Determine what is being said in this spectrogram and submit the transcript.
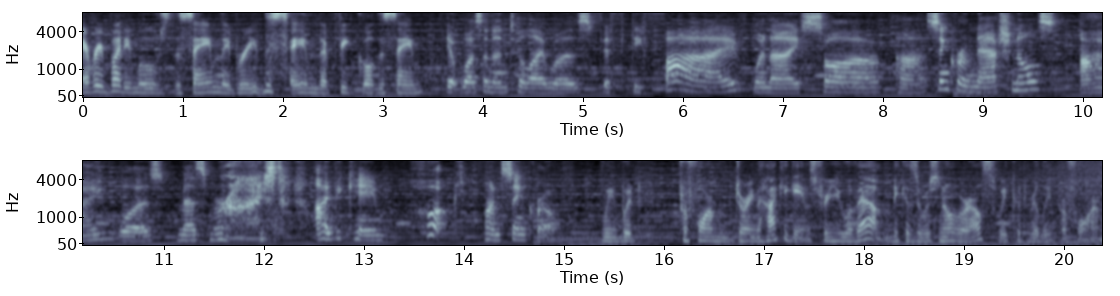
everybody moves the same, they breathe the same, their feet go the same. It wasn't until I was 55 when I saw uh, Synchro Nationals, I was mesmerized. I became hooked on synchro. We would perform during the hockey games for U of M because there was nowhere else we could really perform.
